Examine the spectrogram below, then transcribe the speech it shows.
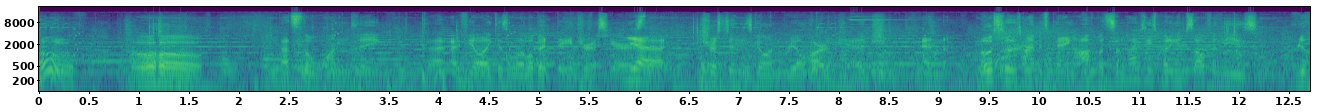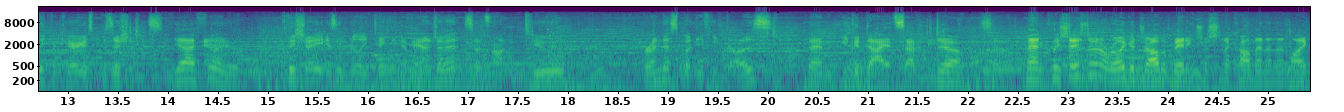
Ooh. Oh. That's the one thing that I feel like is a little bit dangerous here. Is Yeah. that Tristan's going real hard at the edge, and most of the time it's paying off, but sometimes he's putting himself in these really precarious positions. Yeah, I feel And you. Cliche isn't really taking advantage of it, so it's not too horrendous. But if he does, then he could die at 70. Yeah. So Man, Cliché's doing a really good job of baiting Tristan to come in and then, like,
